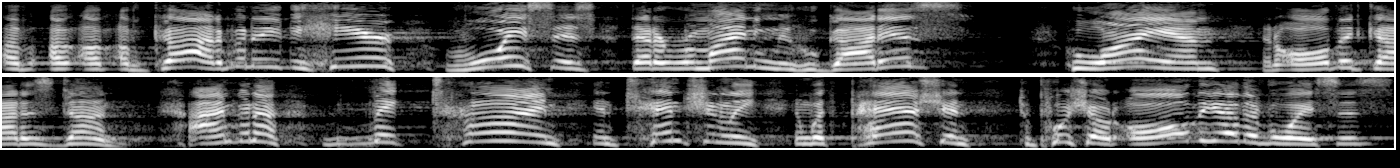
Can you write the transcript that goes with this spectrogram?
of, of, of God. I'm going to need to hear voices that are reminding me who God is, who I am and all that God has done. I'm going to make time intentionally and with passion to push out all the other voices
